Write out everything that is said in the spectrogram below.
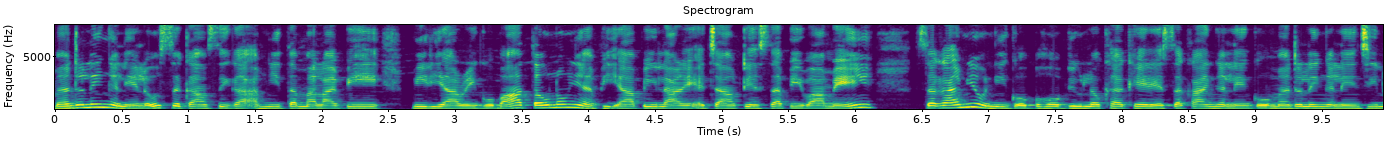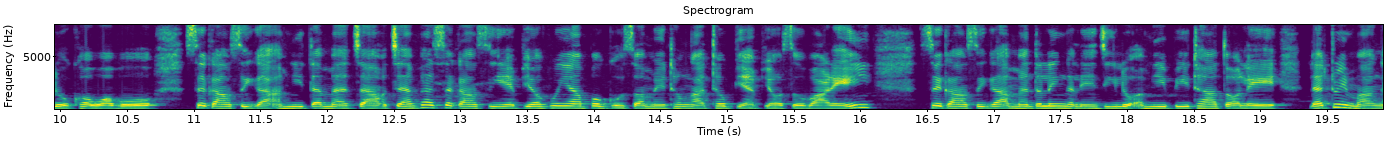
မန္တလေးငလင်လို့စစ်ကောင်စီကအမည်သတ်မှတ်လိုက်ပြီးမီဒီယာတွေကိုပါသုံးလုံးရန်ဖိအားပေးလာတဲ့အကြောင်းတင်ဆက်ပေးပါမယ်။စကိုင်းမြို့နီကိုဗဟိုပြုလောက်ခတ်ခဲ့တဲ့စကိုင်းငလင်ကိုမန္တလေးငလင်ကြီးလို့ခေါ်ဝေါ်ဖို့စစ်ကောင်စီကအမည်သတ်မှတ်ကြောင်းအကြမ်းဖက်စစ်ကောင်စီရဲ့ပြောခွင့်ရပုဂ္ဂိုလ်ဇော်မင်းထွန်းကထုတ်ပြန်ပြောဆိုပါတယ်။စစ်ကောင်စီကမန္တလေးငလင်ကြီးလို့အမည်ပေးထားတော်လဲလက်တွေ့မှာင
